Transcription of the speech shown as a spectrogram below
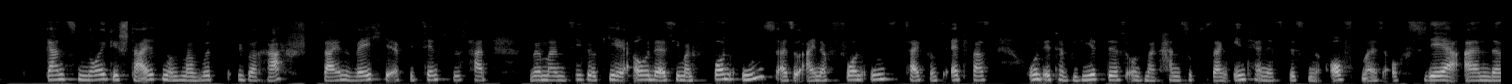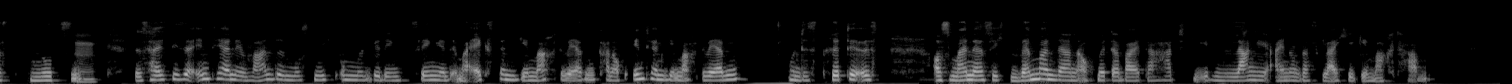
ganz neu gestalten und man wird überrascht sein, welche Effizienz das hat, wenn man sieht, okay, oh, da ist jemand von uns, also einer von uns zeigt uns etwas und etabliert das und man kann sozusagen internes Wissen oftmals auch sehr anders nutzen. Mhm. Das heißt, dieser interne Wandel muss nicht unbedingt zwingend immer extern gemacht werden, kann auch intern gemacht werden. Und das Dritte ist, aus meiner Sicht, wenn man dann auch Mitarbeiter hat, die eben lange ein und das Gleiche gemacht haben.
